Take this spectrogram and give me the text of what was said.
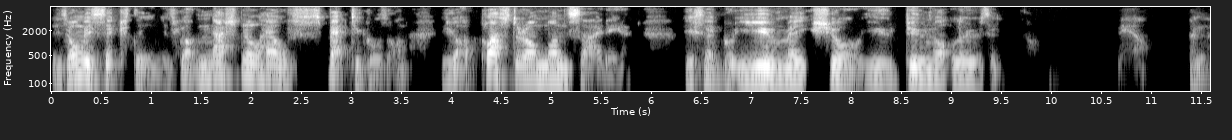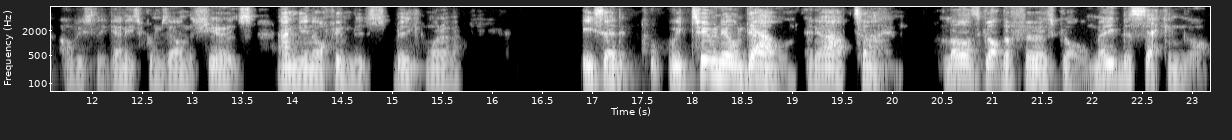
He's only 16. He's got national health spectacles on. He's got a plaster on one side here. He said, but you make sure you do not lose him. And obviously Denis comes on, the shirt's hanging off him, it's big, whatever. He said, we 2 0 down at half time. Law's got the first goal, made the second goal.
